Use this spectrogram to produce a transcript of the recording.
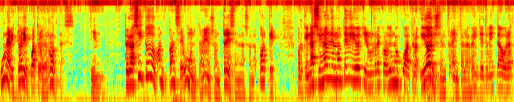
Una victoria y cuatro derrotas tienen. Pero así todos van, van segundo, también son tres en la zona. ¿Por qué? Porque Nacional de Montevideo tiene un récord de 1-4 y hoy se enfrenta a las 20-30 horas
